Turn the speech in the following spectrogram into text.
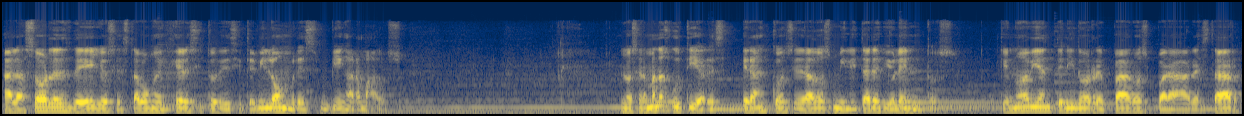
A las órdenes de ellos estaba un ejército de 7.000 hombres bien armados. Los hermanos Gutiérrez eran considerados militares violentos, que no habían tenido reparos para arrestar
